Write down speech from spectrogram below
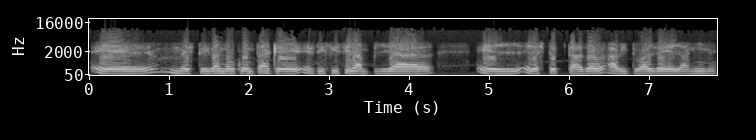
eh, me estoy dando cuenta que es difícil ampliar el, el espectador habitual del anime.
